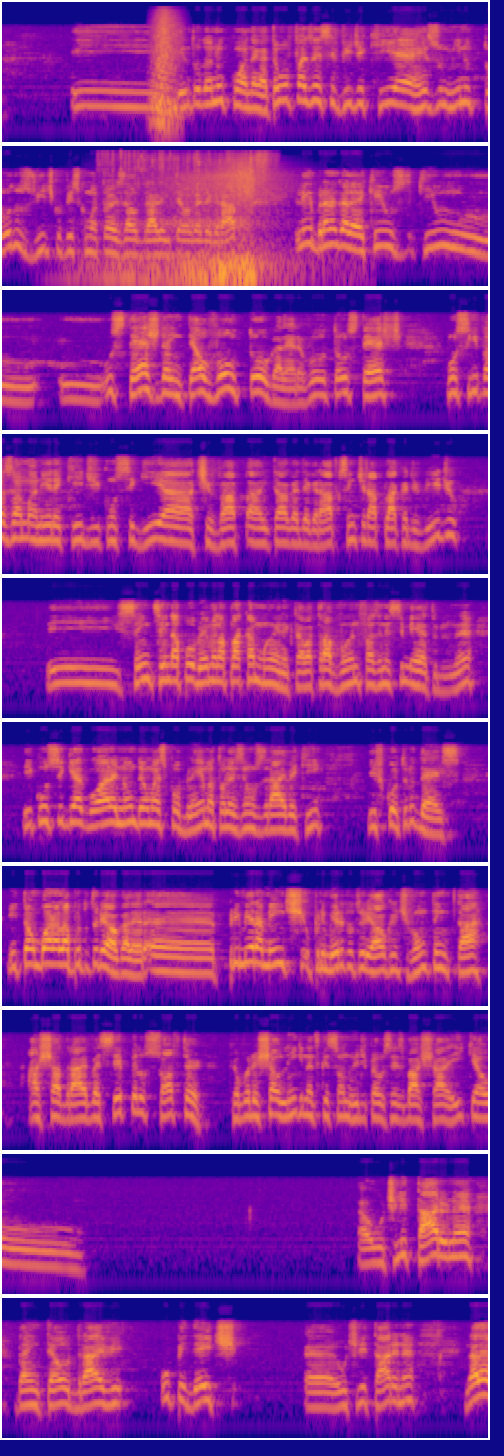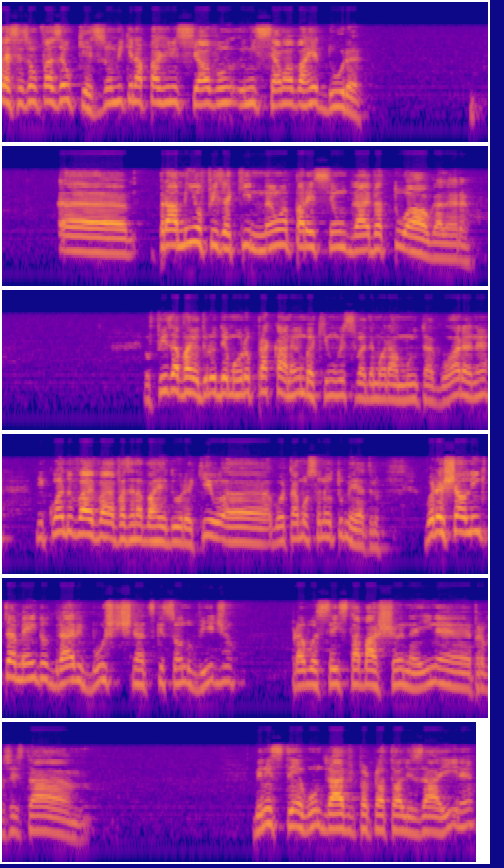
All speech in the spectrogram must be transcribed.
E eu não tô dando conta, né, galera? Então eu vou fazer esse vídeo aqui, é, resumindo todos os vídeos que eu fiz como atualizar o drive Intel HD gráfico. Lembrando, galera, que, os, que o, o, os testes da Intel voltou, galera. Voltou os testes. Consegui fazer uma maneira aqui de conseguir ativar a Intel HD gráfico sem tirar a placa de vídeo. E sem, sem dar problema na placa mãe, né? Que tava travando fazendo esse método, né? E consegui agora e não deu mais problema. Atualizei uns drive aqui e ficou tudo 10. Então bora lá pro tutorial, galera. É, primeiramente, o primeiro tutorial que a gente vai tentar achar drive vai ser pelo software, que eu vou deixar o link na descrição do vídeo para vocês baixar aí, que é o é o utilitário, né, da Intel Drive Update é, utilitário, né? Galera, vocês vão fazer o que? Vocês vão vir aqui na página inicial, vão iniciar uma varredura. É, para mim, eu fiz aqui não aparecer um drive atual, galera. Eu fiz a varredura, demorou pra caramba aqui, vamos ver se vai demorar muito agora, né? E quando vai, vai fazendo a varredura aqui, uh, vou estar mostrando outro metro. Vou deixar o link também do Drive Boost na descrição do vídeo, para você estar baixando aí, né? Para você estar vendo se tem algum drive para atualizar aí, né?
